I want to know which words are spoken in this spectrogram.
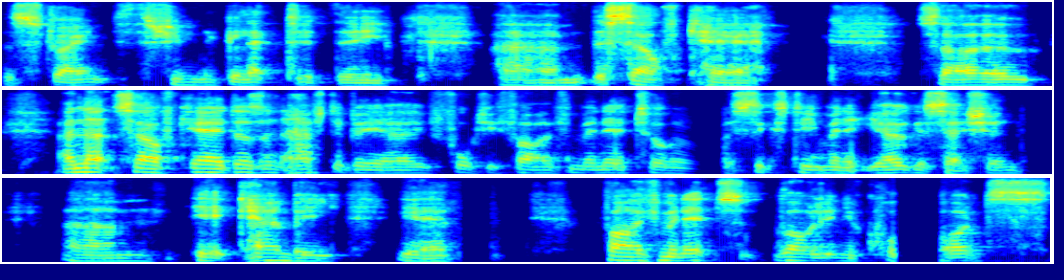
the strength, she neglected the um, the self care. So, and that self care doesn't have to be a 45 minute or a 60 minute yoga session. Um, it can be, yeah, five minutes rolling your quads,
